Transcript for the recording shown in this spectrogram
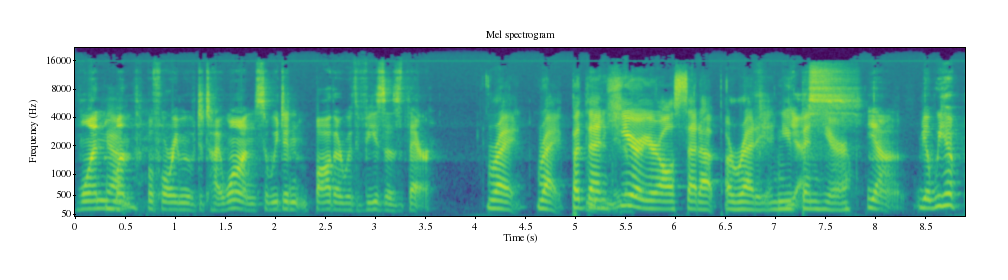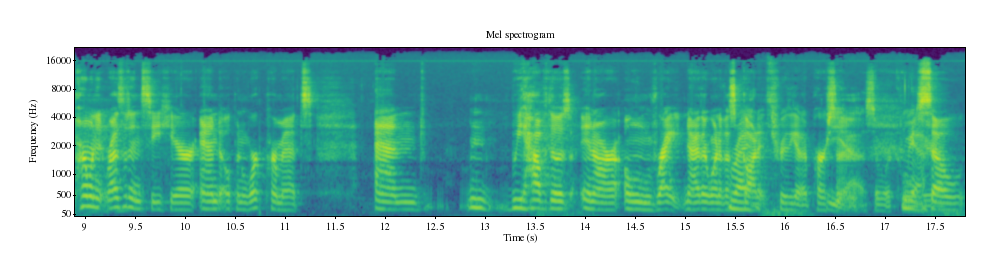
One yeah. month before we moved to Taiwan, so we didn't bother with visas there. Right, right. But then here you're all set up already, and you've yes. been here. Yeah, yeah. We have permanent residency here and open work permits, and we have those in our own right. Neither one of us Right. got it through the other person. Yeah, so we're cool. Yeah. So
